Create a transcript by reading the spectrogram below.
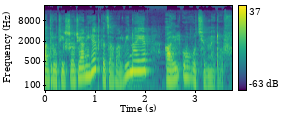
Հադրութի շրջանի հետ կծավալվի նաև այլ ուղղություններով։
